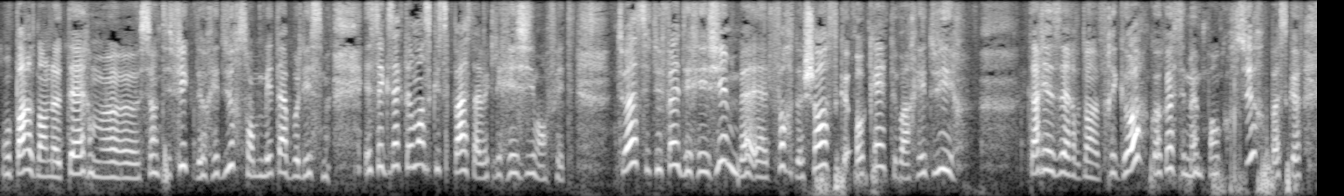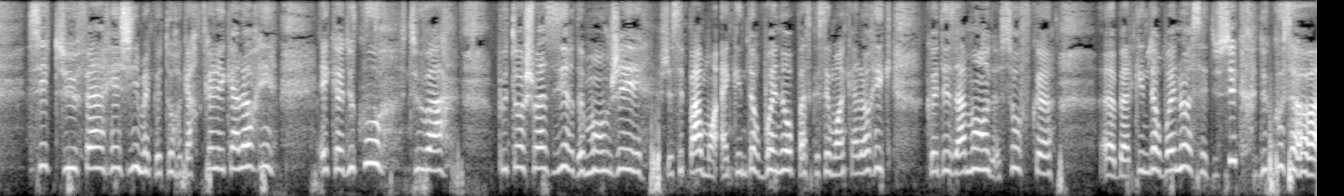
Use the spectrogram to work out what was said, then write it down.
On parle dans le terme euh, scientifique de réduire son métabolisme. Et c'est exactement ce qui se passe avec les régimes, en fait. Tu vois, si tu fais des régimes, ben, il y a de fortes chances que, ok, tu vas réduire ta réserve dans le frigo, quoique c'est même pas encore sûr, parce que si tu fais un régime et que tu regardes que les calories, et que du coup tu vas plutôt choisir de manger, je sais pas moi, un Kinder Bueno parce que c'est moins calorique que des amandes, sauf que euh, ben, le Kinder Bueno c'est du sucre, du coup ça va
